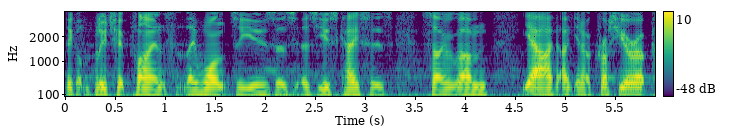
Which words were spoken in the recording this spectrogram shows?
they got the blue chip clients that they want to use as, as use cases. So um, yeah, I, I, you know across Europe.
